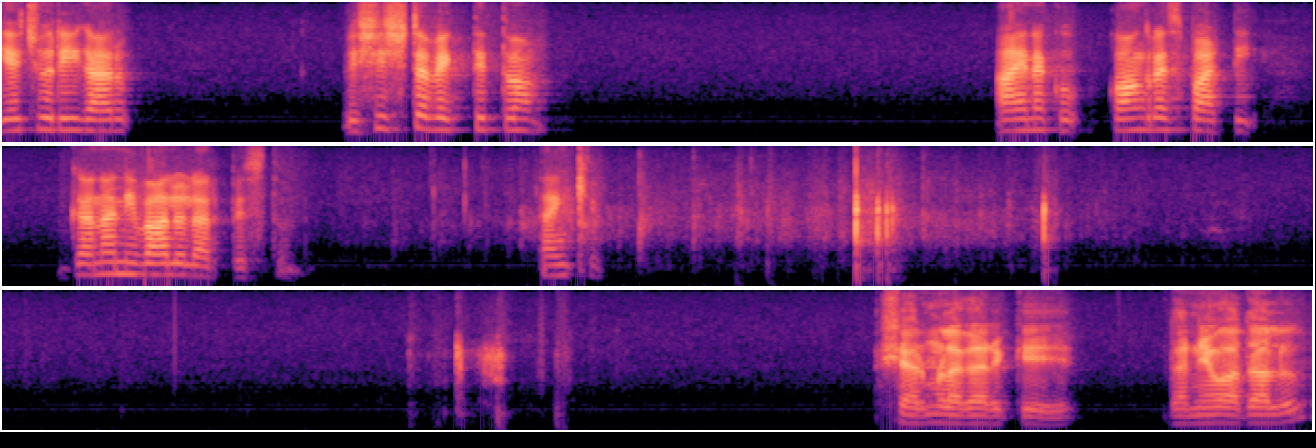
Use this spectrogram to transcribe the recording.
యేచూరి గారు విశిష్ట వ్యక్తిత్వం ఆయనకు కాంగ్రెస్ పార్టీ ఘన నివాళులు అర్పిస్తుంది. థ్యాంక్ యూ షర్మిల గారికి ధన్యవాదాలు.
